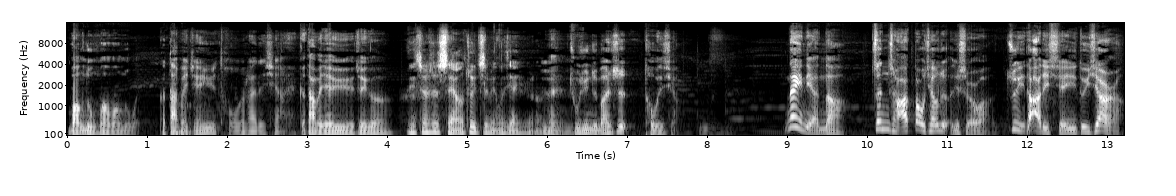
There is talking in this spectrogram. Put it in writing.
王宗芳、王宗伟。搁大北监狱偷出来的枪。搁大北监狱这个那这是沈阳最知名的监狱了。嗯哎驻军值班室偷的枪。嗯那年呢，侦查盗枪者的时候啊，最大的嫌疑对象啊，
